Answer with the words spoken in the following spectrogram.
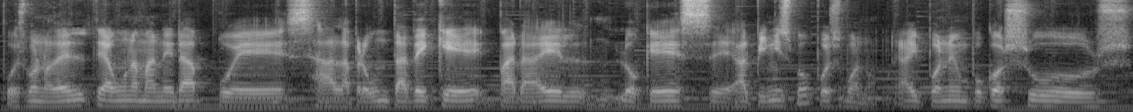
pues bueno, de él de alguna manera, pues a la pregunta de qué para él lo que es eh, alpinismo, pues bueno, ahí pone un poco sus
